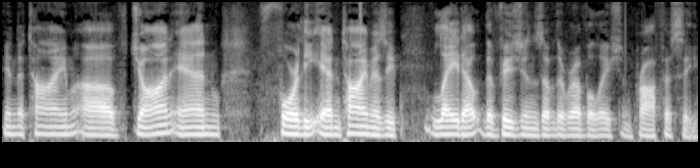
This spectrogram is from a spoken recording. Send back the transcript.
in the time of John and for the end time as he laid out the visions of the Revelation prophecy.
